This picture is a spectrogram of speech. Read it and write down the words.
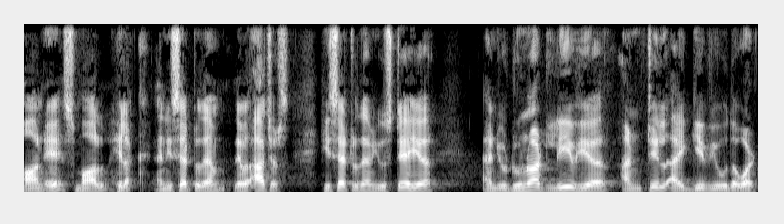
on a small hillock. And he said to them, they were archers, he said to them, You stay here and you do not leave here until I give you the word.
